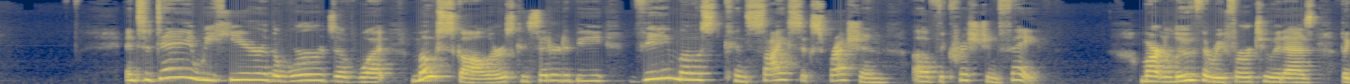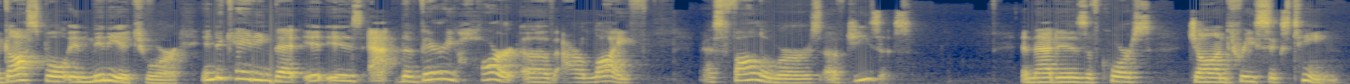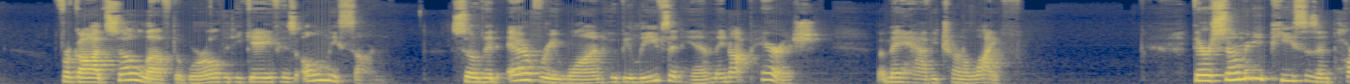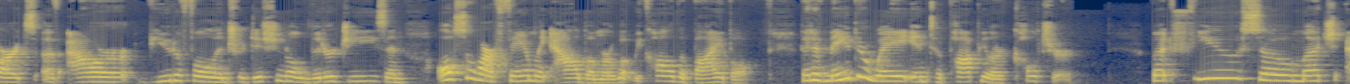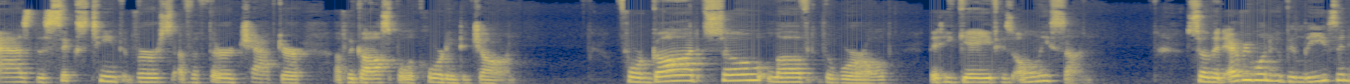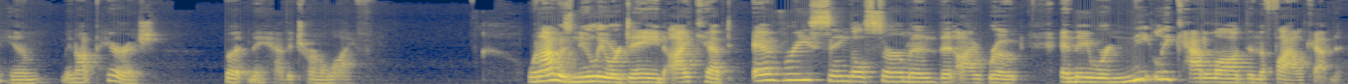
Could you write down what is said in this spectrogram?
And today we hear the words of what most scholars consider to be the most concise expression of the Christian faith. Martin Luther referred to it as the gospel in miniature, indicating that it is at the very heart of our life as followers of Jesus. And that is, of course, John 3:16. For God so loved the world that he gave his only son, so that everyone who believes in him may not perish, but may have eternal life. There are so many pieces and parts of our beautiful and traditional liturgies and also our family album, or what we call the Bible, that have made their way into popular culture, but few so much as the 16th verse of the third chapter of the Gospel according to John. For God so loved the world that he gave his only Son so that everyone who believes in him may not perish, but may have eternal life. When I was newly ordained, I kept every single sermon that I wrote, and they were neatly cataloged in the file cabinet.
